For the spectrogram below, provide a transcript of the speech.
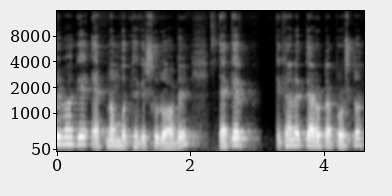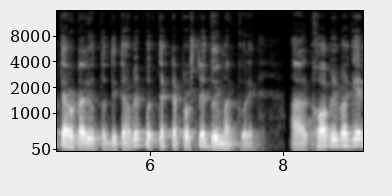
বিভাগে এক নম্বর থেকে শুরু হবে। একের এখানে তেরোটা প্রশ্ন, তেরোটারই উত্তর দিতে হবে, প্রত্যেকটা প্রশ্নে দুই মার্ক করে। আর খ বিভাগের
